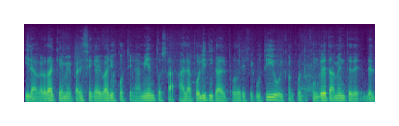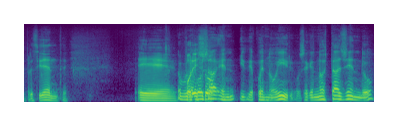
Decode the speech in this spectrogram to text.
y la verdad que me parece que hay varios cuestionamientos a, la política del Poder Ejecutivo y concretamente del presidente. Eh, por eso, y después no ir, o sea que no está yendo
